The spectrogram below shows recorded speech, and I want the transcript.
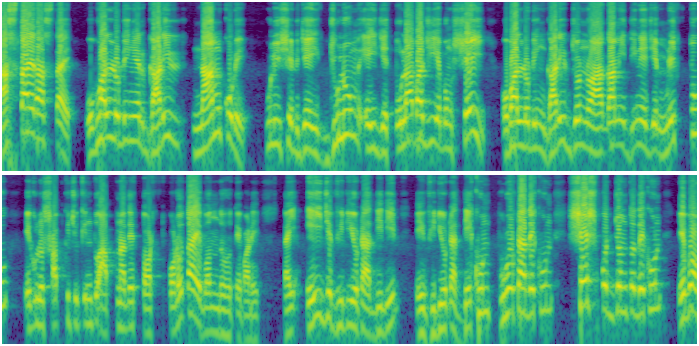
রাস্তায় রাস্তায় ওভারলোডিং এর গাড়ির নাম করে পুলিশের যেই জুলুম, এই যে তোলাবাজি এবং সেই ওভারলোডিং গাড়ির জন্য আগামী দিনে যে মৃত্যু, এগুলো সবকিছু কিন্তু আপনাদের তৎপরতায় বন্ধ হতে পারে। তাই এই যে ভিডিওটা দিদির এই ভিডিওটা দেখুন, পুরোটা দেখুন, শেষ পর্যন্ত দেখুন এবং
